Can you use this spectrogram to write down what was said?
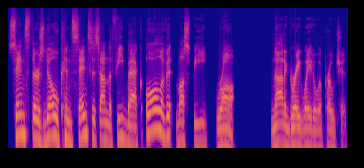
since there's no consensus on the feedback, all of it must be wrong. Not a great way to approach it.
